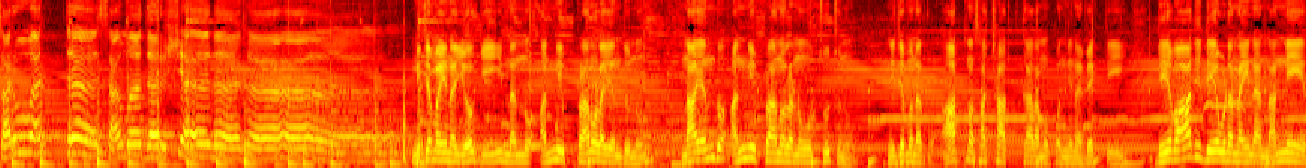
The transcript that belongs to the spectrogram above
సర్వత్ర సమదర్శనగా నిజమైన యోగి నన్ను అన్ని ప్రాణులయందును నాయందు అన్ని ప్రాణులను చూచును. నిజమునకు ఆత్మ సాక్షాత్కారము పొందిన వ్యక్తి దేవాది దేవుడనైన నన్నే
